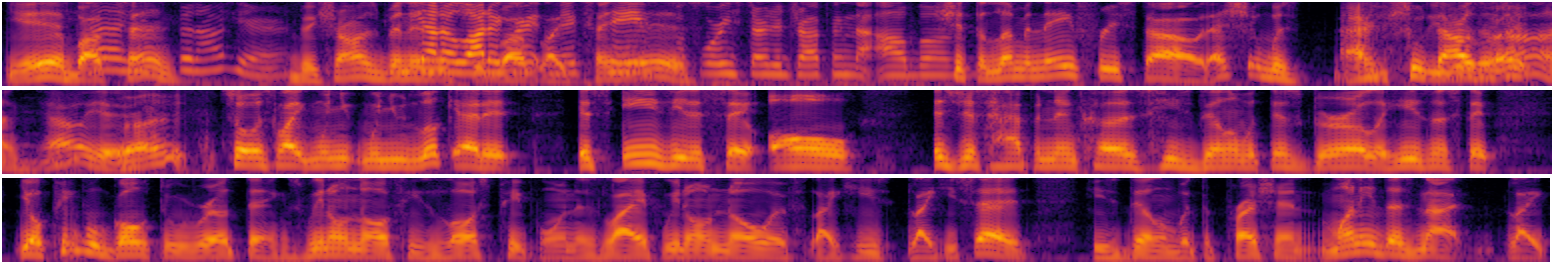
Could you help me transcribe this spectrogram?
yeah, about yeah, ten. he's been out here. Big Sean's been he in had a lot of great like mixtapes before he started dropping the album. Shit, the Lemonade freestyle, that shit was Actually, you're right. 2009. Hell yeah. Right. So it's like when you when you look at it, it's easy to say, oh, it's just happening because he's dealing with this girl or he's in state. Yo, people go through real things. We don't know if he's lost people in his life. We don't know if like he's like he said, he's dealing with depression. Money does not like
